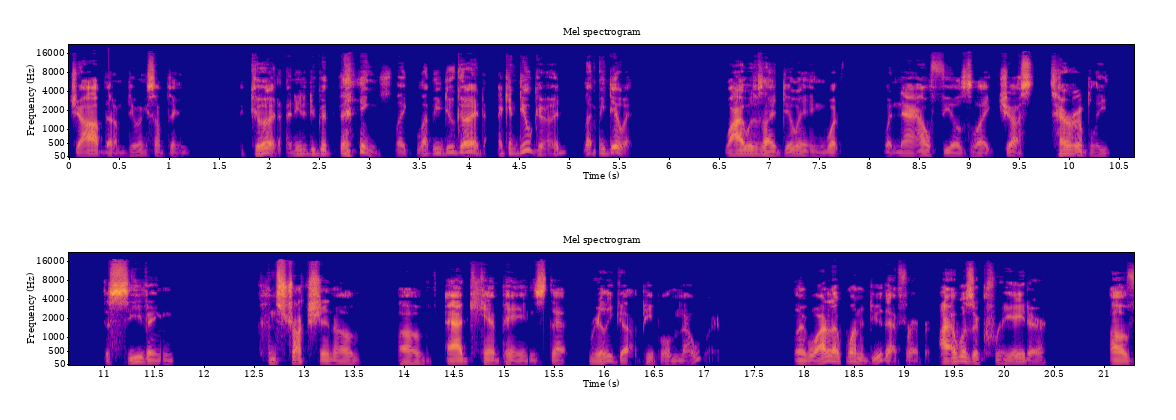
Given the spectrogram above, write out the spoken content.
job that I'm doing something good. I need to do good things. Like, let me do good. I can do good. Let me do it. Why was I doing what what now feels like just terribly deceiving construction of of ad campaigns that really got people nowhere. Like, why did I want to do that forever? I was a creator of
